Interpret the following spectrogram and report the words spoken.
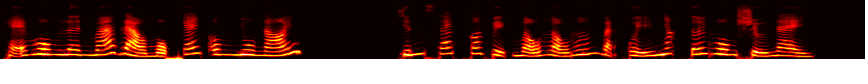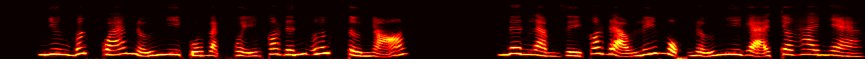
khẽ hôn lên má đào một cái ông nhu nói. Chính xác có việc mẫu hậu hướng bạch quỷ nhắc tới hôn sự này. Nhưng bất quá nữ nhi của bạch quỷ có đính ước từ nhỏ. Nên làm gì có đạo lý một nữ nhi gả cho hai nhà.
